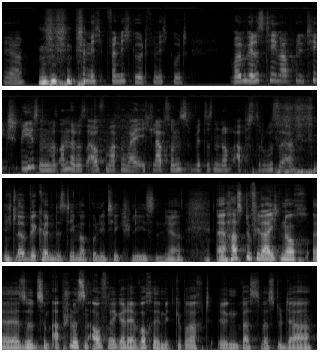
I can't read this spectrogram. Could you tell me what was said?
Ja. Finde ich, find ich gut, finde ich gut. Wollen wir das Thema Politik schließen und was anderes aufmachen, weil ich glaube, sonst wird es nur noch abstruser. Ich glaube, wir können das Thema Politik schließen, ja. Äh, hast du vielleicht noch äh, so zum Abschluss einen Aufreger der Woche mitgebracht? Irgendwas, was du da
